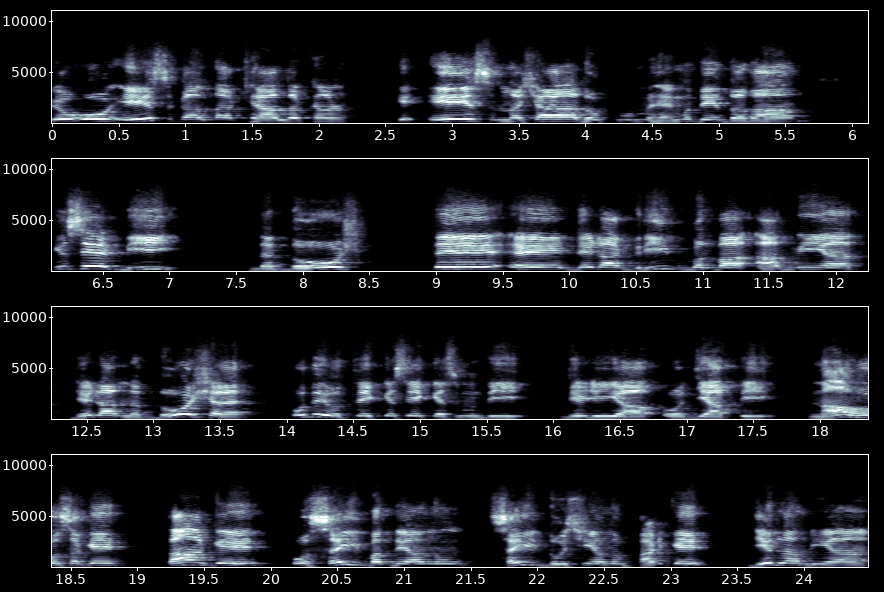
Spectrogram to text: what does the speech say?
ਕਿ ਉਹ ਇਸ ਗੱਲ ਦਾ ਖਿਆਲ ਰੱਖਣ ਕਿ ਇਸ ਨਸ਼ਾ ਰੋਕੂ ਮੁਹਿੰਮ ਦੇ ਦੌਰਾਨ ਕਿਸੇ ਵੀ ਨਿਰਦੋਸ਼ ਤੇ ਜਿਹੜਾ ਗਰੀਬ ਗੁਰਬਾ ਆਦਮੀ ਆ, ਜਿਹੜਾ ਨਿਰਦੋਸ਼ ਹੈ, ਉਹਦੇ ਉੱਤੇ ਕਿਸੇ ਕਿਸਮ ਦੀ ਜਿਹੜੀ ਆ, ਉਹ ਜਾਤੀ ਨਾ ਹੋ ਸਕੇ, ਤਾਂ ਕਿ ਉਹ ਸਹੀ ਬੰਦਿਆਂ ਨੂੰ, ਸਹੀ ਦੋਸ਼ੀਆਂ ਨੂੰ ਫੜ ਕੇ ਜੇਲ੍ਹਾਂ ਦੀਆਂ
